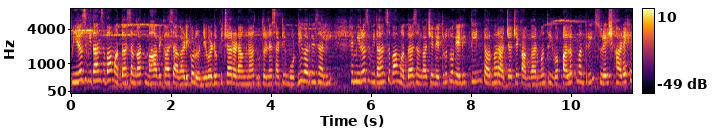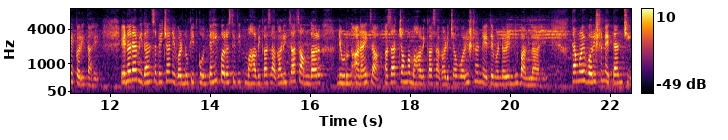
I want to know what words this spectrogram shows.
मिरज विधानसभा मतदारसंघात महाविकास आघाडीकडून निवडणुकीच्या रणांगणात उतरण्यासाठी मोठी गर्दी झाली. हे मिरज विधानसभा मतदारसंघाचे नेतृत्व गेली तीन टर्म राज्याचे कामगार मंत्री व पालकमंत्री सुरेश खाडे हे करीत आहेत. येणाऱ्या विधानसभेच्या निवडणुकीत कोणत्याही परिस्थितीत महाविकास आघाडीचाच आमदार निवडून आणायचा असा चंग महाविकास आघाडीच्या वरिष्ठ नेते मंडळींनी बांधला आहे. त्यामुळे वरिष्ठ नेत्यांची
